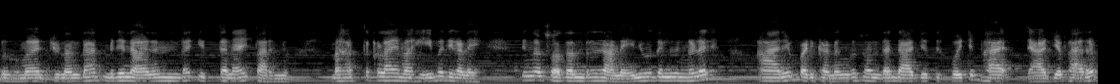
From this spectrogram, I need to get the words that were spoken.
ബഹുമാനിച്ചു. നന്ദാത്മജൻ ആനന്ദ ചിത്തനായി പറഞ്ഞു മഹത്തുക്കളായ മഹീപതികളെ നിങ്ങൾ സ്വതന്ത്രരാണ്. ഇനി മുതൽ നിങ്ങൾ ആരും പഠിക്കണം. നിങ്ങൾ സ്വന്തം രാജ്യത്തിൽ പോയിട്ട് രാജ്യഭാരം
